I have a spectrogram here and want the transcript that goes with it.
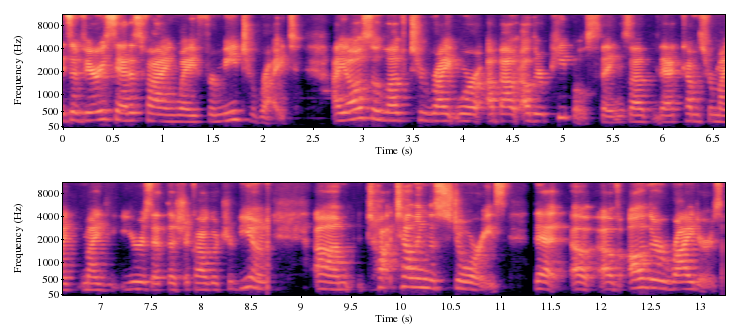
It's a very satisfying way for me to write. I also love to write more about other people's things. Uh, that comes from my, my years at the Chicago Tribune, um, t- telling the stories that uh, of other writers,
